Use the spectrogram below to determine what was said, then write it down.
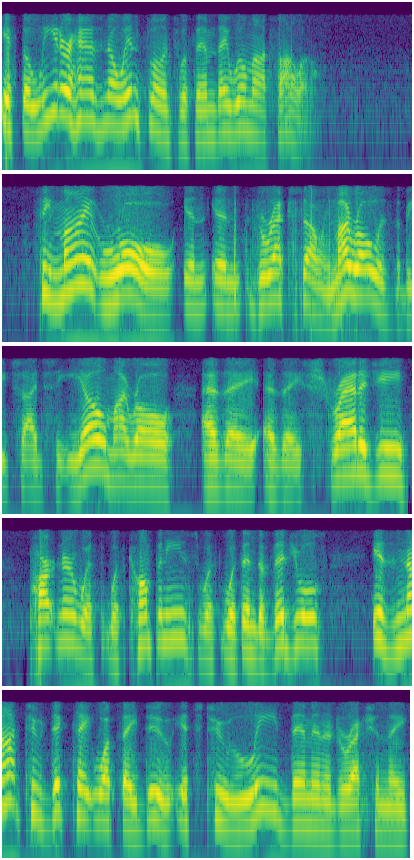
If the leader has no influence with them, they will not follow. See, my role in in direct selling, my role as the Beachside CEO, my role as a as a strategy partner with with companies, with with individuals is not to dictate what they do, it's to lead them in a direction they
